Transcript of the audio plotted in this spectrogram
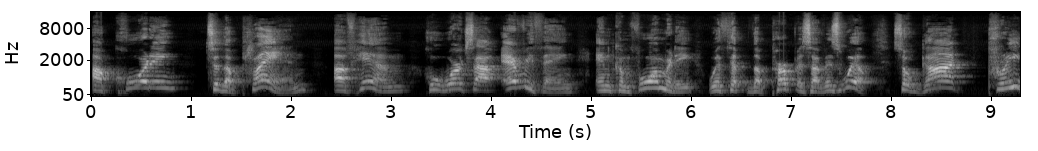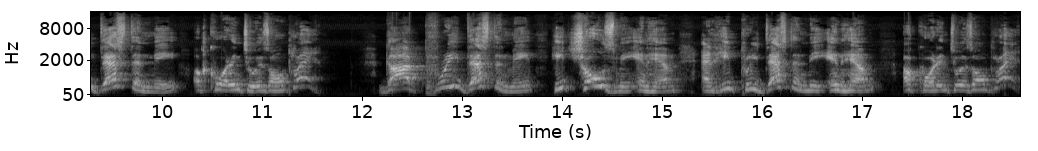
according to the plan of him who works out everything in conformity with the, purpose of his will. So God predestined me according to his own plan. God predestined me. He chose me in him and he predestined me in him according to his own plan.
